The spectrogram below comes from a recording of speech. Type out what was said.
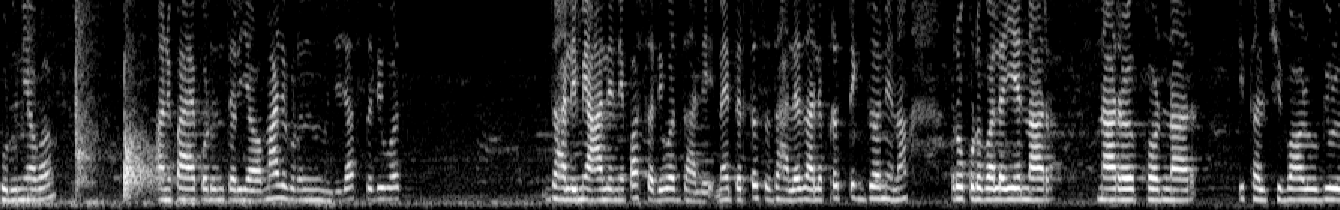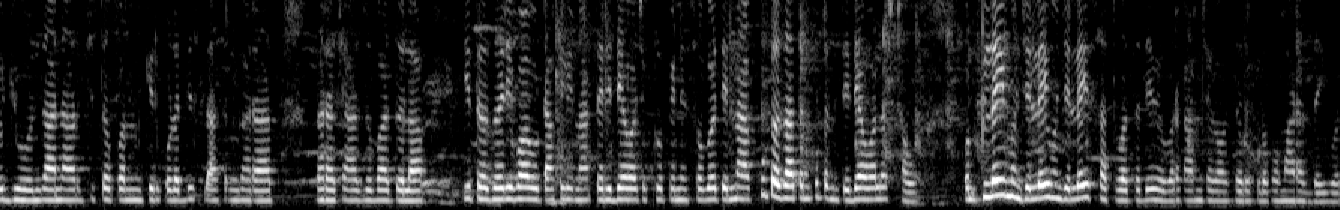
फोडून यावा. आणि पाया पडून तर यावं. माझ्याकडून म्हणजे जास्त दिवस झाले मी आले नाही. पाच सहा दिवस झाले. नाहीतर तसं झाल्या झाल्या प्रत्येक जण आहे ना रोकडोबाला येणार नारळ फोडणार इथलची वाळू बिळू घेऊन जाणार. जिथं पण किरकोळ दिसलं असेल घरात घराच्या आजूबाजूला इथं जरी वाळू टाकली ना तरी देवाच्या कृपेने सगळं ते ना कुठं जातं कुठं नाही ते देवालाच ठाऊ पण लई म्हणजे लई म्हणजे लई सत्वाचं देव बरं का आमच्या गावचं रोकडोबा महाराज दैवत.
